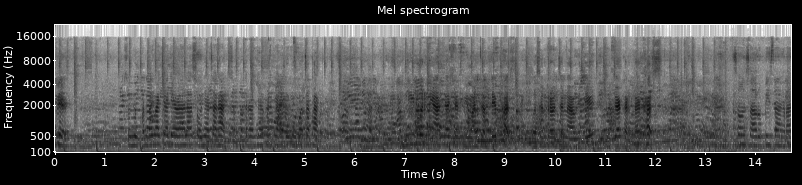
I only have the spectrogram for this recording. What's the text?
वेळ. खंडोबाच्या देवळाला सोन्याचा घाट संपतरावच्या करते हळदी कुंकाचा थाट. नीलवर्णी आकाशात विमान चालते फास. वसंतरावचं नाव घेते तुझ्या करता खास. संसारूपी सागरात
